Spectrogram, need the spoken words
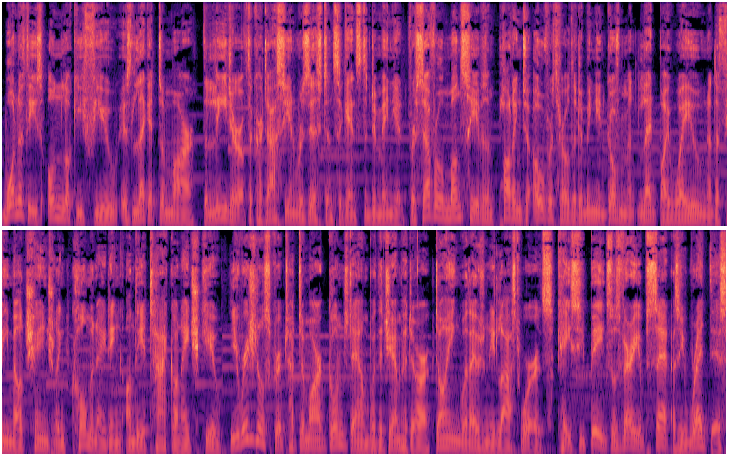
One of these unlucky few is Legate Damar, the leader of the Cardassian resistance against the Dominion. For several months he has been plotting to overthrow the Dominion government led by Weyoun and the female changeling, culminating on the attack on HQ. The original script had Damar gunned down by the Jem'Hadar, dying without any last words. Casey Biggs was very upset as he read this,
